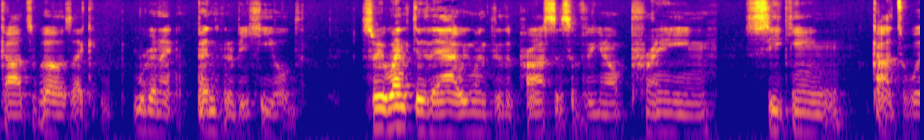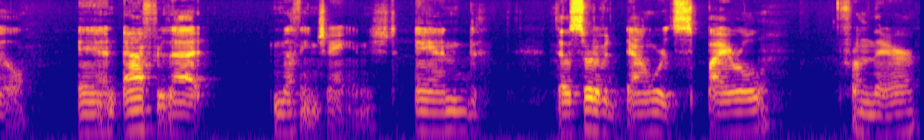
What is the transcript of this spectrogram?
God's will. Is like we're gonna Ben's gonna be healed. So we went through that. We went through the process of you know praying, seeking God's will, and after that, nothing changed. And that was sort of a downward spiral from there,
